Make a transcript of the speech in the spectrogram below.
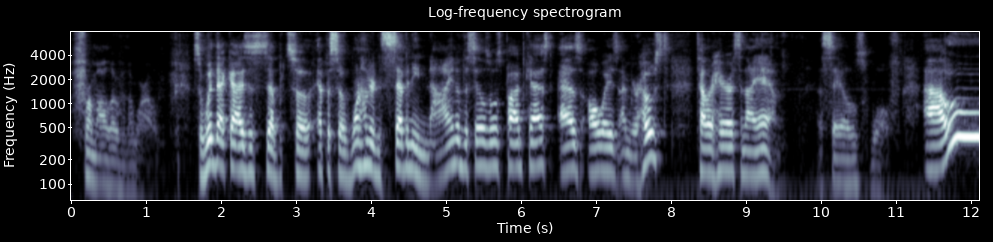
from all over the world. So, with that, guys, this is episode, episode 179 of the Sales Wolves podcast. As always, I'm your host, Tyler Harris, and I am a sales wolf. Ow!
